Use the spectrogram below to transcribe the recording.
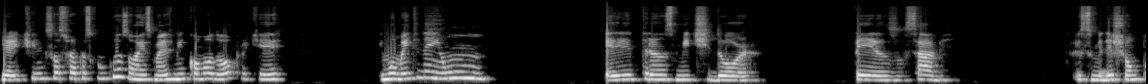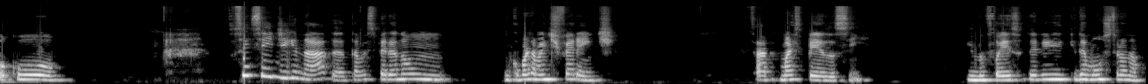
E aí tirem suas próprias conclusões, mas me incomodou porque em momento nenhum ele transmite dor, peso, sabe? Isso me deixou um pouco sem ser indignada, tava esperando um, um comportamento diferente. Sabe? Com mais peso, assim. E não foi isso que ele que demonstrou, não.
